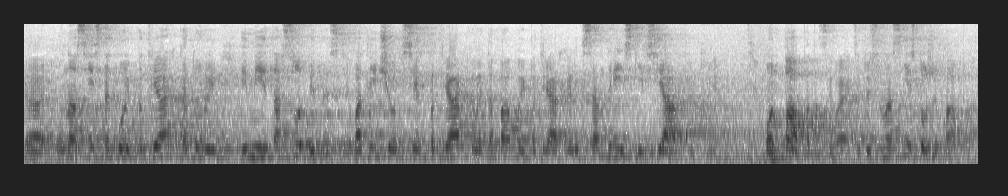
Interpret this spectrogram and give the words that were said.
Э, у нас есть такой патриарх, который имеет особенность, в отличие от всех патриархов, это папа и патриарх Александрийский, всей Африки. Он папа называется. То есть у нас есть тоже папа.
